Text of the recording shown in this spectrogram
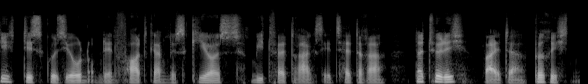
die Diskussion um den Fortgang des Kiosks, Mietvertrags etc. natürlich weiter berichten.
